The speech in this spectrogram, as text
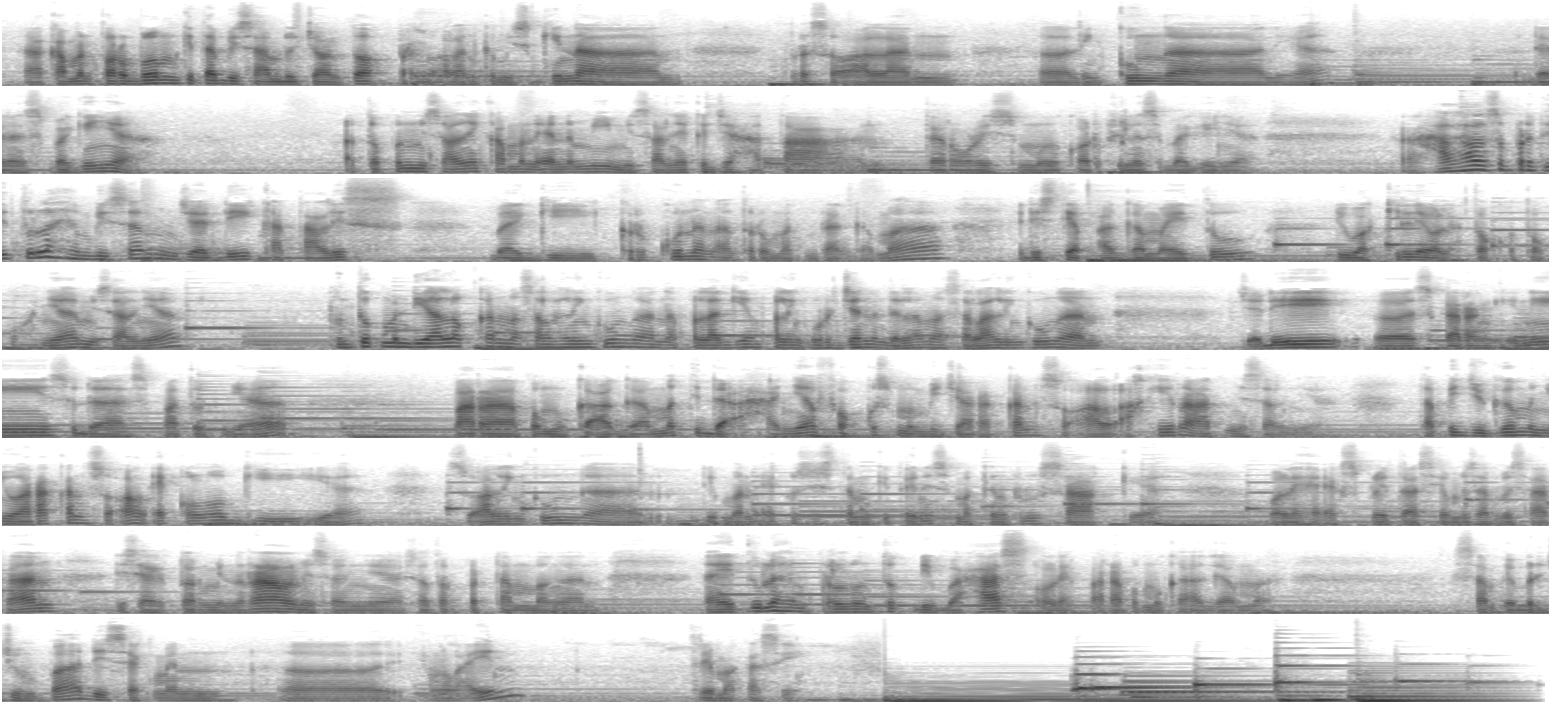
Nah, common problem kita bisa ambil contoh persoalan kemiskinan, persoalan uh, lingkungan ya dan lain sebagainya. Ataupun misalnya common enemy, misalnya kejahatan, terorisme, korupsi dan sebagainya. Nah, hal-hal seperti itulah yang bisa menjadi katalis bagi kerukunan antar umat beragama. Jadi setiap agama itu diwakili oleh tokoh-tokohnya misalnya untuk mendialogkan masalah lingkungan, apalagi yang paling urgent adalah masalah lingkungan. Jadi eh, sekarang ini sudah sepatutnya para pemuka agama tidak hanya fokus membicarakan soal akhirat misalnya, tapi juga menyuarakan soal ekologi ya, soal lingkungan, di mana ekosistem kita ini semakin rusak ya oleh eksploitasi yang besar-besaran di sektor mineral misalnya, sektor pertambangan. Nah, itulah yang perlu untuk dibahas oleh para pemuka agama. Sampai berjumpa di segmen uh, yang lain. Terima kasih.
